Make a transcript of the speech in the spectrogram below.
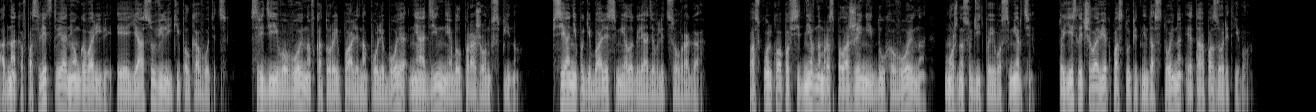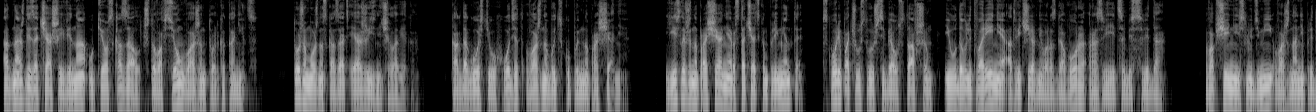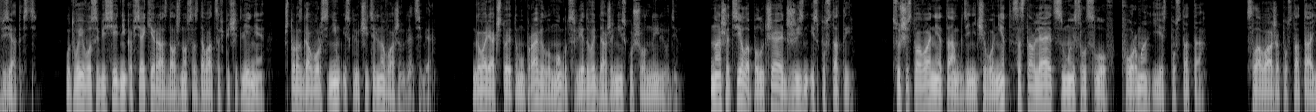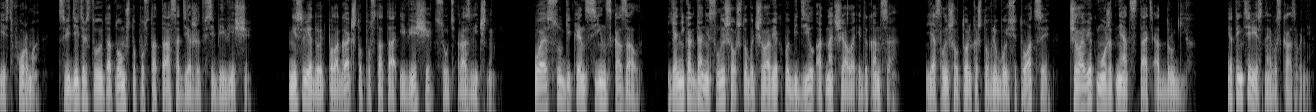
Однако впоследствии о нем говорили «Эясу – великий полководец». Среди его воинов, которые пали на поле боя, ни один не был поражен в спину. Все они погибали, смело глядя в лицо врага. Поскольку о повседневном расположении духа воина можно судить по его смерти, то если человек поступит недостойно, это опозорит его. Однажды за чашей вина Укё сказал, что во всем важен только конец. Тоже можно сказать и о жизни человека. Когда гости уходят, важно быть скупым на прощание. Если же на прощание расточать комплименты, вскоре почувствуешь себя уставшим, и удовлетворение от вечернего разговора развеется без следа. В общении с людьми важна непредвзятость. У твоего собеседника всякий раз должно создаваться впечатление, что разговор с ним исключительно важен для тебя. Говорят, что этому правилу могут следовать даже неискушенные люди. Наше тело получает жизнь из пустоты. Существование там, где ничего нет, составляет смысл слов «форма есть пустота». Слова же «пустота есть форма» свидетельствуют о том, что пустота содержит в себе вещи. Не следует полагать, что пустота и вещи – суть различны. Уэсуги Кэнсин сказал, «Я никогда не слышал, чтобы человек победил от начала и до конца. Я слышал только, что в любой ситуации – человек может не отстать от других. Это интересное высказывание.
